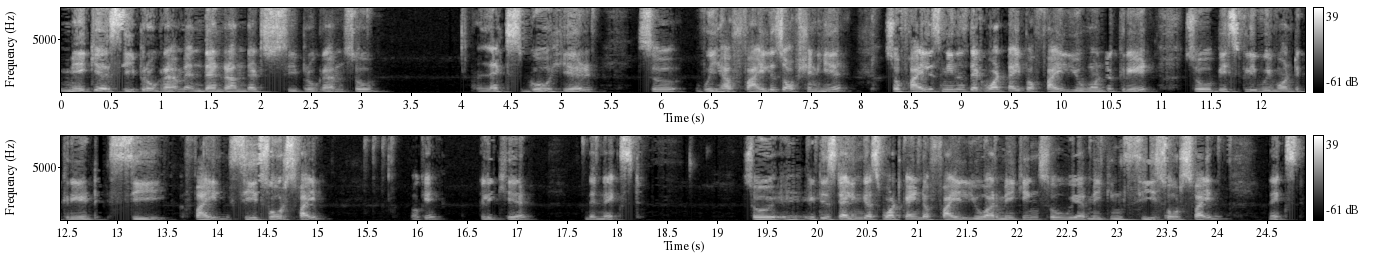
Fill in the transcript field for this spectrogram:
make a C program and then run that C program. So let's go here. So we have files option here. So files means that what type of file you want to create. So basically we want to create C file, C source file. Okay, click here, the next. So it is telling us what kind of file you are making. So we are making C source file. Next,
